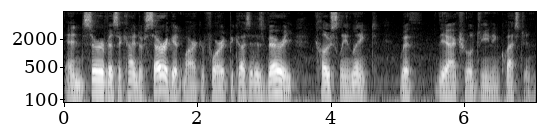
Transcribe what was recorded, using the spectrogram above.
and serve as a kind of surrogate marker for it because it is very closely linked with the actual gene in question.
